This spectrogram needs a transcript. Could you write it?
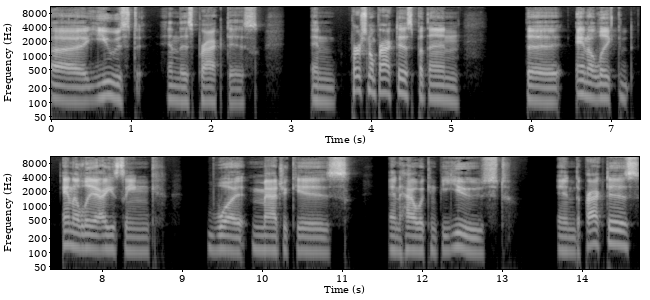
uh, used in this practice, in personal practice, but then the analytic analyzing what magic is and how it can be used in the practice,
